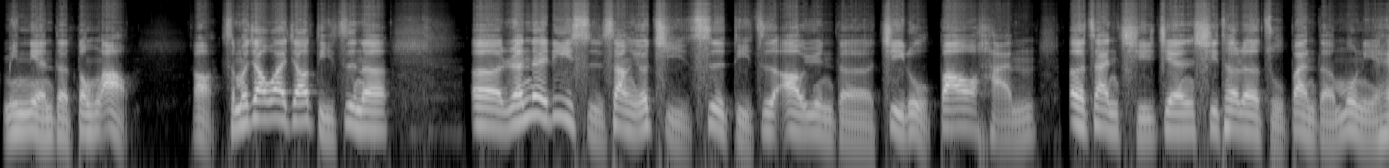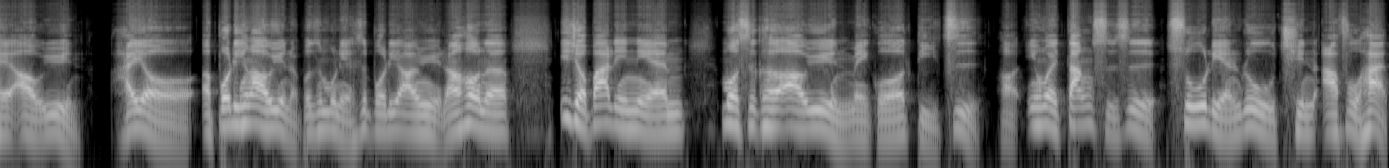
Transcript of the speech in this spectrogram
明年的冬奥。哦，什么叫外交抵制呢？呃，人类历史上有几次抵制奥运的记录，包含二战期间希特勒主办的慕尼黑奥运。还有呃柏林奥运了，不是慕尼黑，是柏林奥运。然后呢，一九八零年莫斯科奥运，美国抵制啊，因为当时是苏联入侵阿富汗。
